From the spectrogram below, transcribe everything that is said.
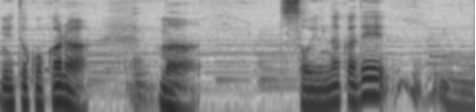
うん、いうとこから、うん、まあそういう中で、うん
